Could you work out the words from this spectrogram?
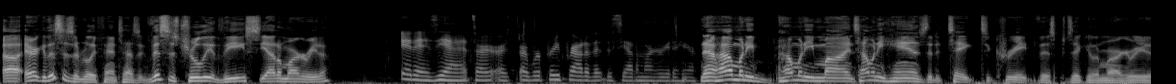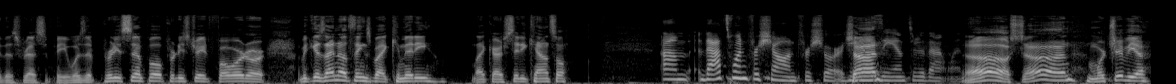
Uh, Erica, this is a really fantastic. This is truly the Seattle Margarita. It is, yeah. It's our, our, we're pretty proud of it, the Seattle Margarita here. Now, how many how many minds, how many hands did it take to create this particular margarita, this recipe? Was it pretty simple, pretty straightforward, or because I know things by committee, like our city council? Um, that's one for Sean for sure. He Sean? knows the answer to that one. Oh, Sean, more trivia.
